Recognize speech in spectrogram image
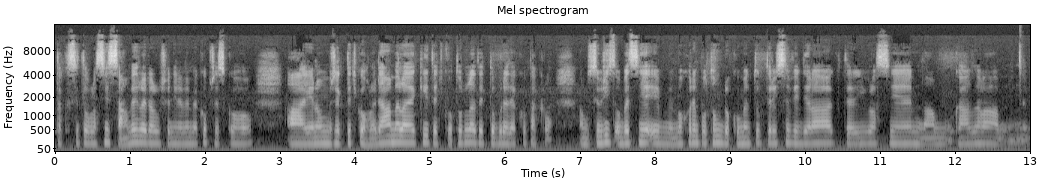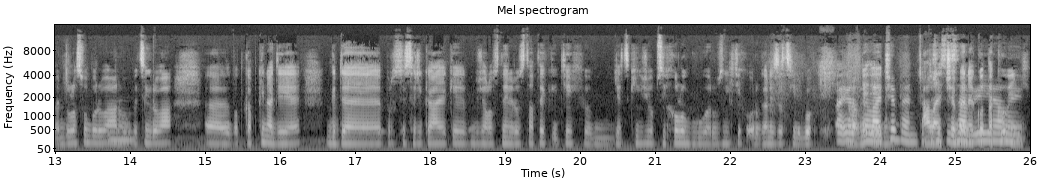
tak si to vlastně sám vyhledal, už ani nevím jako přes koho. A jenom řekl, teďko hledáme léky, teďko tohle, teď to bude jako takhle. A musím říct obecně i mimochodem po tom dokumentu, který jsem viděla, který vlastně nám ukázala Vendula Svobodová, mm. nebo Vicingrová eh, od Kapky naděje, kde prostě se říká, jak je žalostný nedostatek i těch hm, dětských že, psychologů a různých těch organizací, nebo a léčeben, a léčeben jako takových,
